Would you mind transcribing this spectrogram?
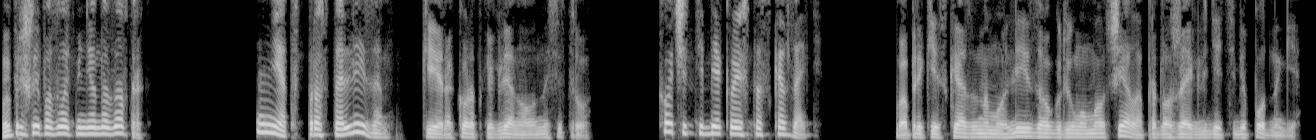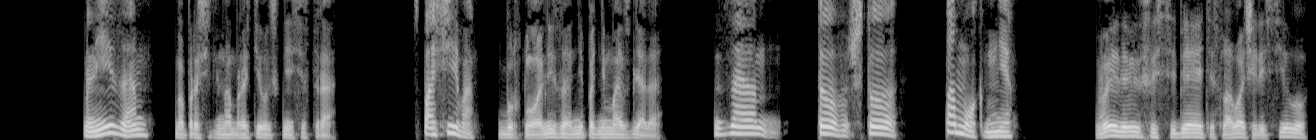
«Вы пришли позвать меня на завтрак?» «Нет, просто Лиза», — Кейра коротко глянула на сестру. «Хочет тебе кое-что сказать». Вопреки сказанному, Лиза угрюмо молчала, продолжая глядеть себе под ноги. «Лиза», — вопросительно обратилась к ней сестра. «Спасибо», — буркнула Лиза, не поднимая взгляда. «За то, что помог мне». Выдавив из себя эти слова через силу,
